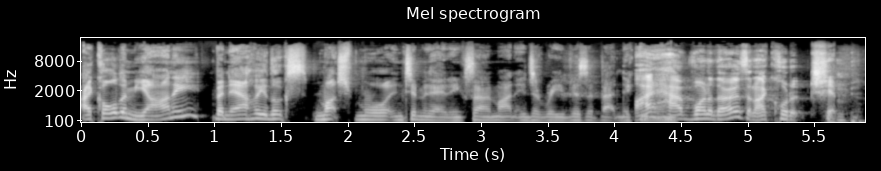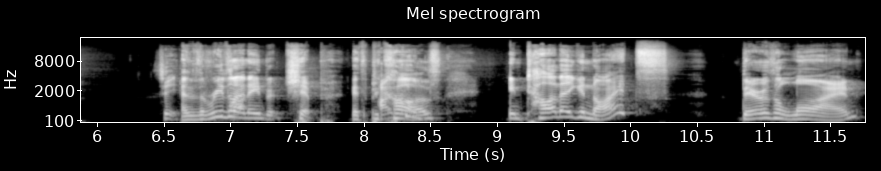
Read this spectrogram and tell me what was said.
I called him Yanni, but now he looks much more intimidating, so I might need to revisit that nickname. I have one of those and I called it Chip. See, And the reason I named it Chip is because in Talladega Nights, there is a line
